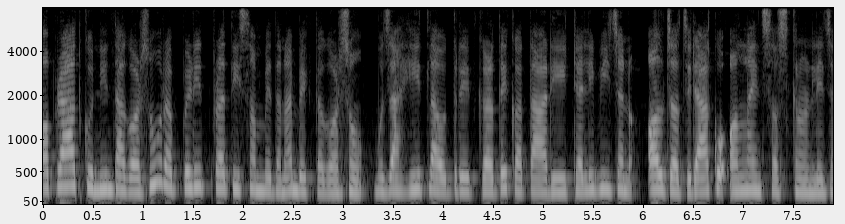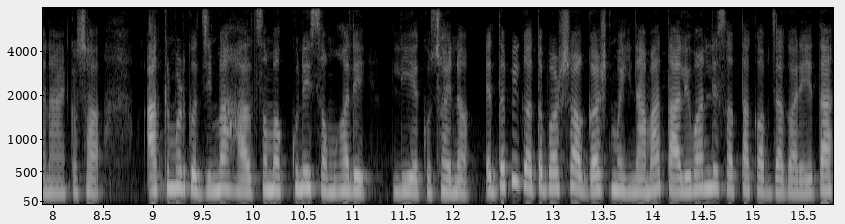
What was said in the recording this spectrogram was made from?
अपराधको निन्दा गर्छौँ र पीडितप्रति संवेदना व्यक्त गर्छौँ। मुजाहिदलाई उद्धित गर्दै कतारी टेलिभिजन अल जजिराको अनलाइन संस्करणले जनाएको छ। आक्रमणको जिम्मा हालसम्म कुनै समूहले लिएको छैन। यद्यपि गत वर्ष अगस्त महिनामा तालिबानले सत्ता कब्जा गरे यता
